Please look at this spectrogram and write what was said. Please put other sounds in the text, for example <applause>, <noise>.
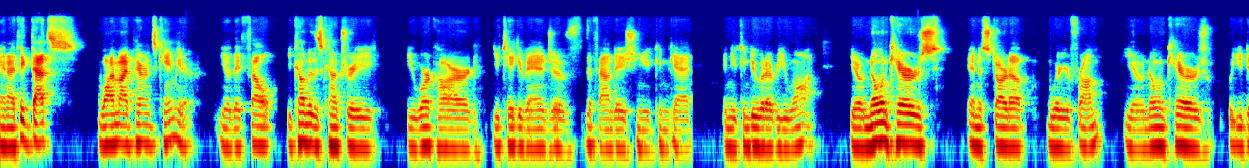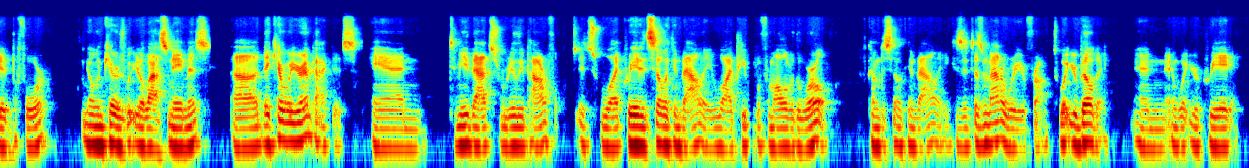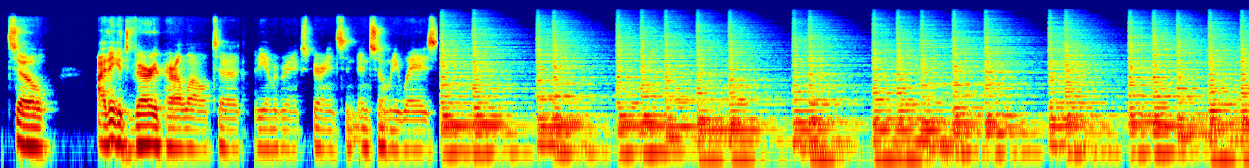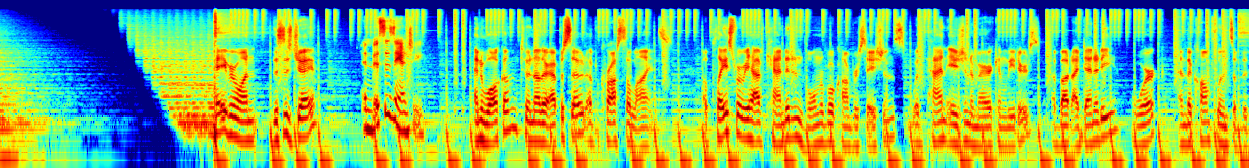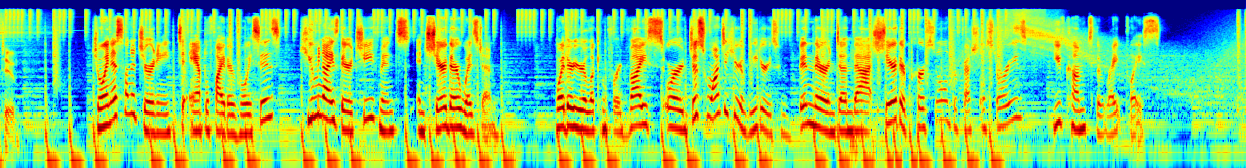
And I think that's why my parents came here. You know, they felt you come to this country, you work hard, you take advantage of the foundation you can get, and you can do whatever you want. You know, no one cares in a startup where you're from. You know, no one cares what you did before. No one cares what your last name is. Uh, they care what your impact is. And to me, that's really powerful. It's what created Silicon Valley, why people from all over the world have come to Silicon Valley, because it doesn't matter where you're from, it's what you're building and, and what you're creating. So I think it's very parallel to the immigrant experience in, in so many ways. Hey everyone, this is Jay. And this is Angie. And welcome to another episode of Across the Lines, a place where we have candid and vulnerable conversations with Pan Asian American leaders about identity, work, and the confluence of the two. Join us on a journey to amplify their voices, humanize their achievements, and share their wisdom. Whether you're looking for advice or just want to hear leaders who've been there and done that share their personal and professional stories, you've come to the right place.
